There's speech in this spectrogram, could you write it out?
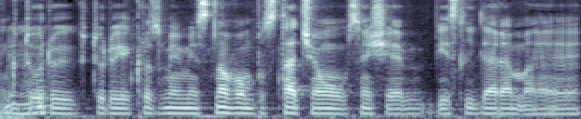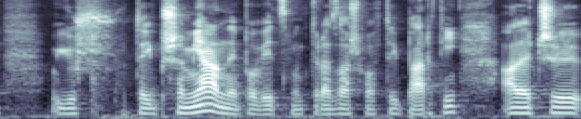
mhm. który, który jak rozumiem jest nową postacią, w sensie jest liderem e, już tej przemiany, powiedzmy, która zaszła w tej partii, ale czy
